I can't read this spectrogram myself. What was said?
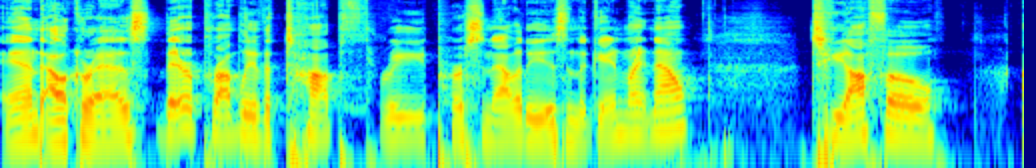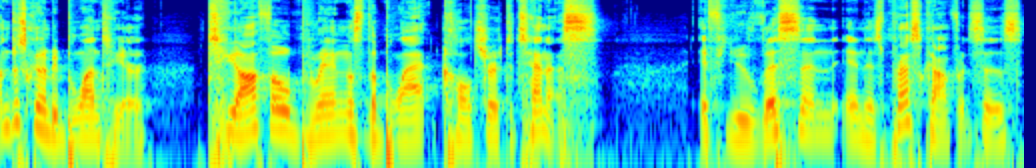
and Alcaraz, they're probably the top three personalities in the game right now. Tiafoe, I'm just going to be blunt here. Tiafoe brings the black culture to tennis. If you listen in his press conferences,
